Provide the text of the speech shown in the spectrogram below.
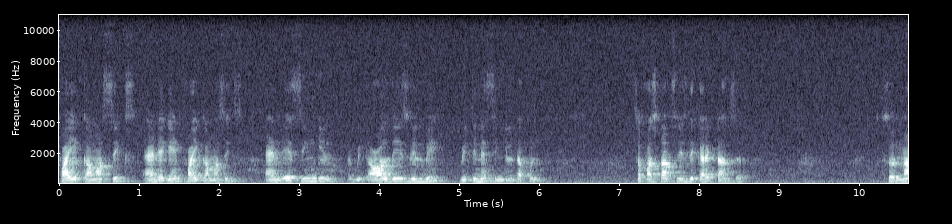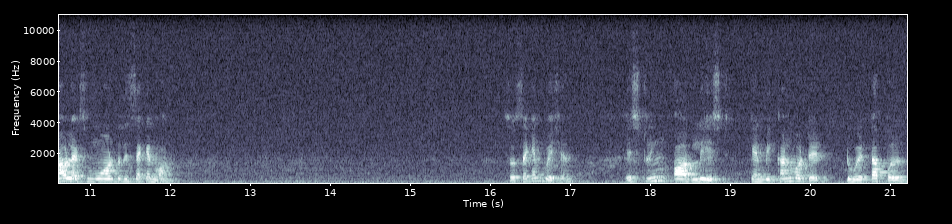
5 comma 6 and again 5 comma 6 and a single all these will be within a single tuple. So first option is the correct answer. So now let's move on to the second one. So second question a string or list can be converted to a tuple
